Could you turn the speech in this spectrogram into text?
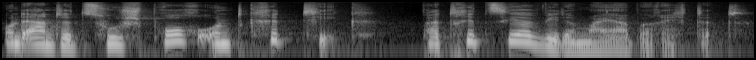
und erntet Zuspruch und Kritik. Patricia Wiedemeyer berichtet.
